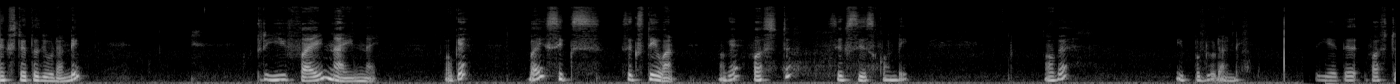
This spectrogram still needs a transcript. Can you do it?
నెక్స్ట్ అయితే చూడండి. Three five nine nine okay? By six sixty one okay? First six తీసుకోండి. ఓకే? ఇప్పుడు చూడండి. త్రీ అయితే ఫస్ట్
